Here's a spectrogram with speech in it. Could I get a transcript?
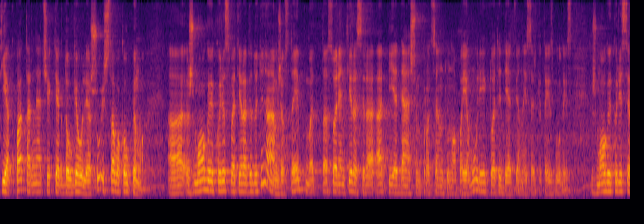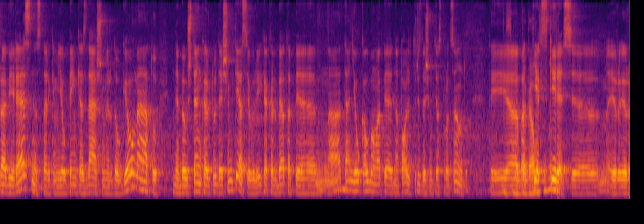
tiek pat ar net šiek tiek daugiau lėšų iš savo kaupimo. Žmogui, kuris vat, yra vidutinio amžiaus, taip, vat, tas orientyras yra apie 10 procentų nuo pajamų, reiktų atidėti vienais ar kitais būdais. Žmogui, kuris yra vyresnis, tarkim, jau 50 ir daugiau metų, nebeužtenka ir tų dešimties, jau reikia kalbėti apie, na, ten jau kalbam apie netoli 30 procentų. Tai bet kiek skiriasi. Ir, ir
